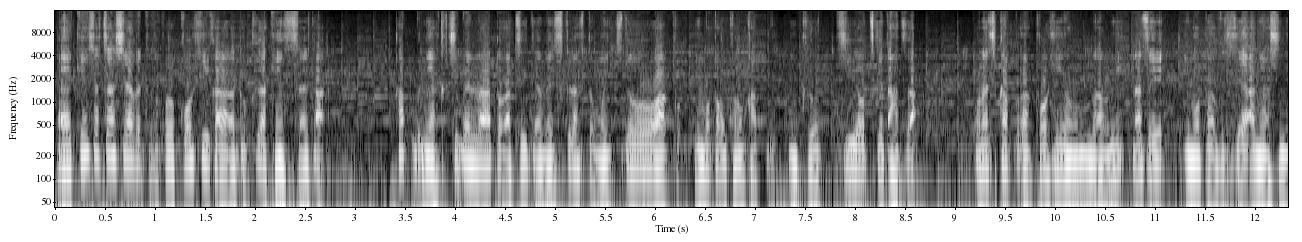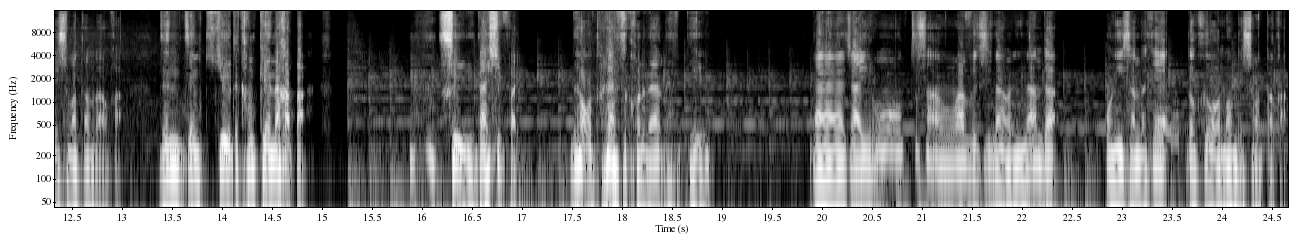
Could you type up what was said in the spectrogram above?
えー、警察が調べたところコーヒーから毒が検出された。カップには口紅の跡がついているので少なくとも一度は妹もこのカップに口をつけたはずだ。同じカップがコーヒーを飲んだのになぜ妹は無事で兄は死んでしまったのだろうか。全然気球で関係なかった。推理大失敗。でもとりあえずこれだよねっていう。えー、じゃあ妹さんは無事なのになんでお兄さんだけ毒を飲んでしまったか。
